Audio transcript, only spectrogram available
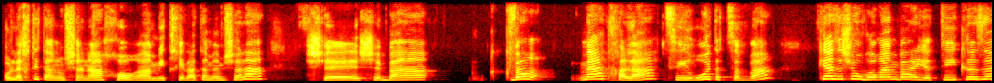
הולכת איתנו שנה אחורה מתחילת הממשלה, ש, שבה כבר מההתחלה ציירו את הצבא כאיזשהו גורם בעייתי כזה,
